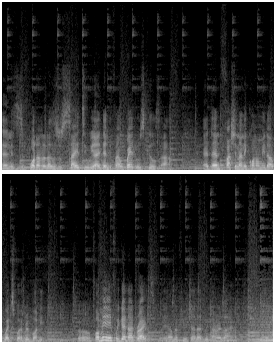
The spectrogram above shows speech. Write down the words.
And it's important that as a society we identify where those skills are and then fashion an economy that works for everybody. So for me, if we get that right, we have a future that we can rely on.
